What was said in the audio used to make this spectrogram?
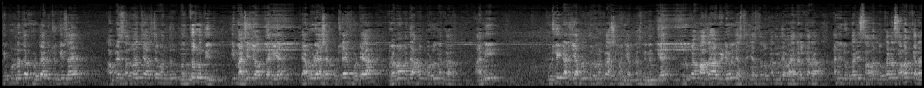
हे पूर्णतः खोटं आणि चुकीचं आहे. आपले सर्वांचे अर्ज मंजूर मंजूर होतील. ही माझी जबाबदारी आहे. त्यामुळे अशा कुठल्याही खोट्या भ्रमामध्ये आपण पडू नका आणि कुठली काळजी आपण करू नका अशी माझी आपणास विनंती आहे. कृपया माझा हा व्हिडिओ जास्तीत जास्त लोकांमध्ये व्हायरल करा आणि लोकांनी सावध लोकांना सावध करा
